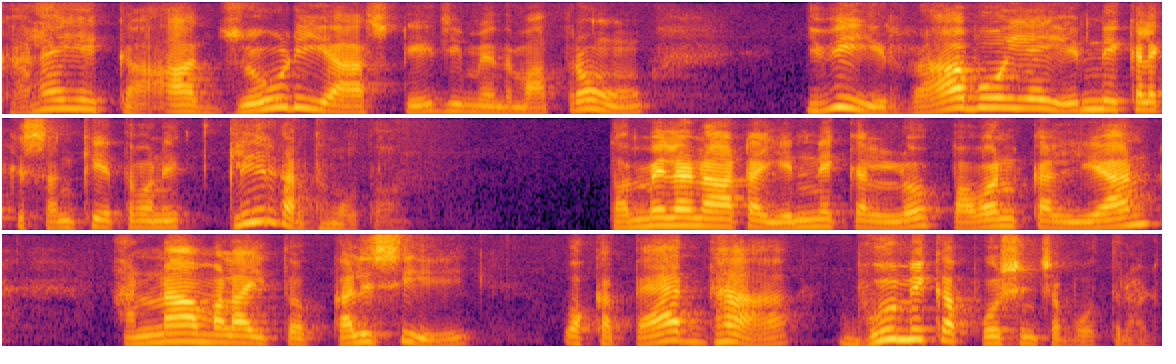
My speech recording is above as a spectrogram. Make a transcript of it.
కలయిక ఆ జోడి ఆ స్టేజీ మీద మాత్రం ఇది రాబోయే ఎన్నికలకి సంకేతం అనేది క్లియర్గా అర్థమవుతోంది. తమిళనాట ఎన్నికల్లో పవన్ కళ్యాణ్ అన్నామలైతో కలిసి ఒక పెద్ద భూమిక పోషించబోతున్నాడు.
